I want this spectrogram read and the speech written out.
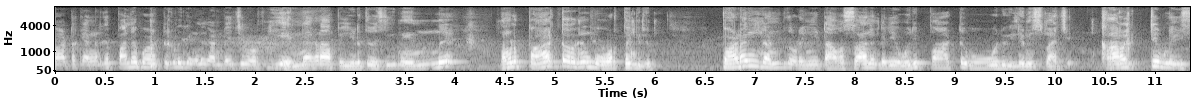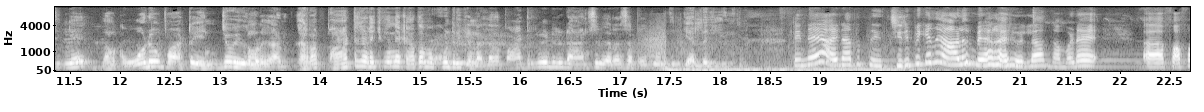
പാട്ടൊക്കെ അങ്ങനത്തെ പല പാട്ടുകളും ഞങ്ങൾ കണ്ടേച്ച് ഓർത്ത് എന്നാണ് ആ എടുത്ത് വെച്ചിരിക്കുന്നത് എന്ന് നമ്മൾ പാട്ടിറങ്ങുമ്പോൾ ഓർത്തെങ്കിലും പടം കണ്ടു തുടങ്ങിയിട്ട് അവസാനം വരെ ഒരു പാട്ട് പോലും ഇല്ല മിസ്മാച്ച് കറക്റ്റ് പ്ലേസിങ് നമുക്ക് ഓരോ പാട്ടും എൻജോയ് ചെയ്ത് നമ്മൾ കാണും. കാരണം പാട്ടിനിടയ്ക്ക് തന്നെ കഥ പൊക്കോണ്ടിരിക്കണം അല്ലാതെ പാട്ടിന് വേണ്ടി ഒരു ഡാൻസ് വേറെ സെപ്പറേറ്റ് കൊടുത്തിരിക്കുകയല്ല ചെയ്യുന്നത്. പിന്നെ അതിനകത്ത് ചിരിപ്പിക്കുന്ന ആളും വേറെ ആരുമല്ല. നമ്മുടെ ഫഫ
